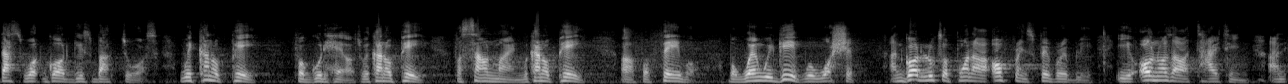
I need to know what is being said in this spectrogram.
That's what God gives back to us. We cannot pay for good health. We cannot pay for sound mind. We cannot pay uh, for favor. But when we give, we worship. And God looks upon our offerings favorably. He honors our tithing and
